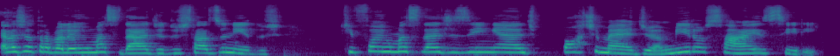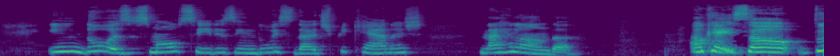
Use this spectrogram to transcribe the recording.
Ela já trabalhou em uma cidade dos Estados Unidos, que foi uma cidadezinha de porte médio, a middle size city. em duas small cities, em duas cidades pequenas na Irlanda. Okay, so do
